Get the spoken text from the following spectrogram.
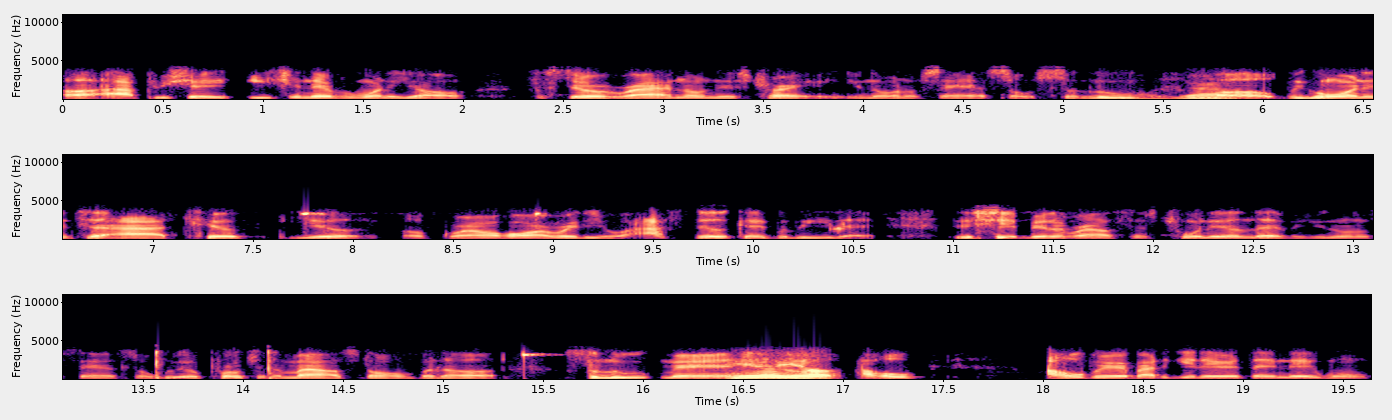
Uh, I appreciate each and every one of y'all for still riding on this train. You know what I'm saying? So salute. Oh, yeah. Uh, we going into our tenth year of Grind Hard Radio. I still can't believe that this shit been around since 2011. You know what I'm saying? So we're approaching a milestone. But uh, salute, man. Hell And, uh, yeah. I hope I hope everybody get everything they want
